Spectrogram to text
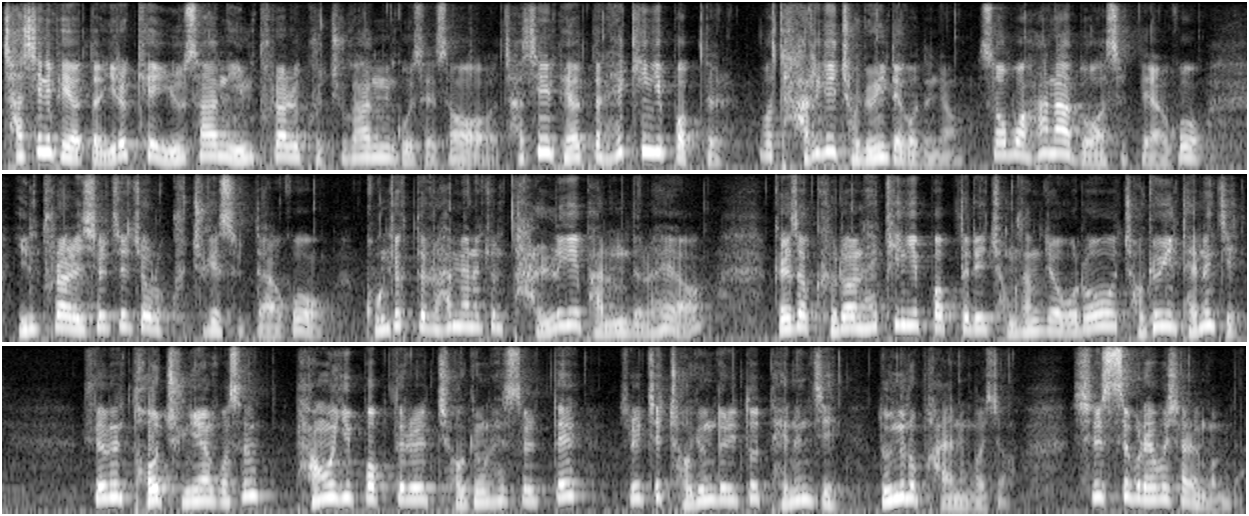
자신이 배웠던 이렇게 유사한 인프라를 구축한 곳에서 자신이 배웠던 해킹 기법들 뭐 다르게 적용이 되거든요. 서버 하나 놓았을 때하고 인프라를 실질적으로 구축했을 때하고 공격들을 하면 좀 다르게 반응들을 해요. 그래서 그런 해킹 기법들이 정상적으로 적용이 되는지 그러면 더 중요한 것은 방어 기법들을 적용했을 때 실제 적용들이 또 되는지 눈으로 봐야 하는 거죠. 실습을 해보셔야 하는 겁니다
